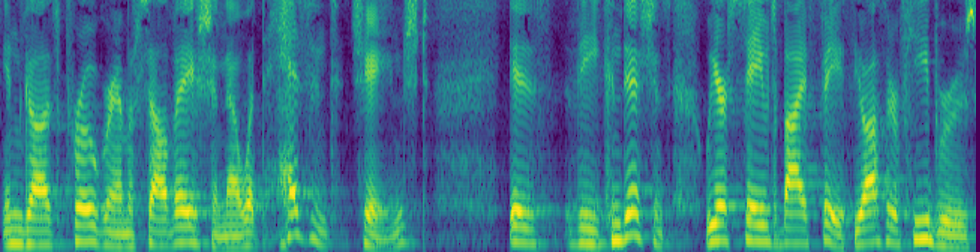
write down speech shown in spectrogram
in God's program of salvation. Now, what hasn't changed is the conditions. We are saved by faith. The author of Hebrews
